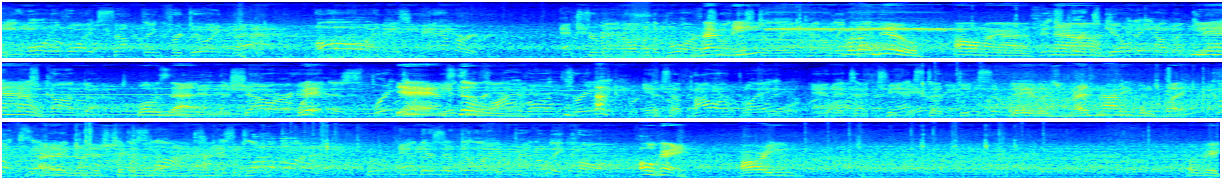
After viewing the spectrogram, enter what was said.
he won't avoid something for doing that. Oh, and he's hammered. Extra man over the boards Is that me? this delayed penalty What'd I do? Oh my gosh, no. Pittsburgh's guilty of a game No. What was that? And the shower Wait. head is. Yeah, I'm it's still a in. five on three. it's a power play, and it's a chance to do some Wait, was Red not even play? I centering didn't pass understand the what that His on it. And there's a delayed penalty call. Okay, are you? Okay,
